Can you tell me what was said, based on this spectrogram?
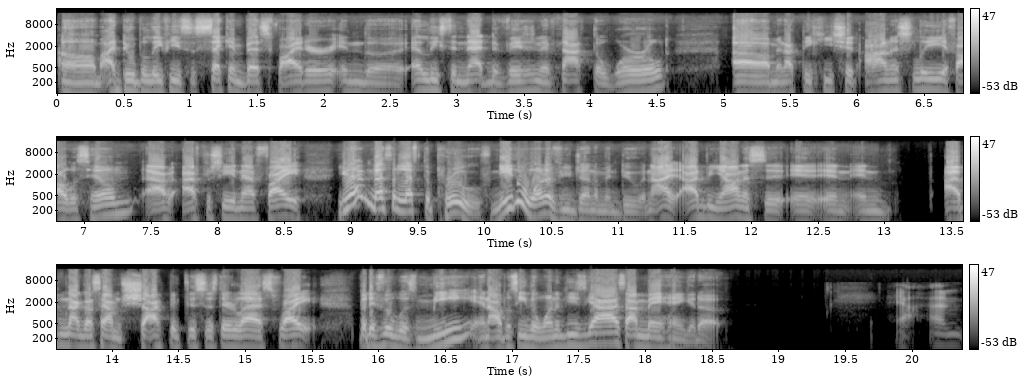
Um, I do believe he's the second best fighter in the, at least in that division, if not the world. Um, and I think he should honestly, if I was him, after seeing that fight, you have nothing left to prove. Neither one of you gentlemen do. And I, I'd be honest, and, and I'm not gonna say I'm shocked if this is their last fight, but if it was me and I was either one of these guys, I may hang it up. Yeah, and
